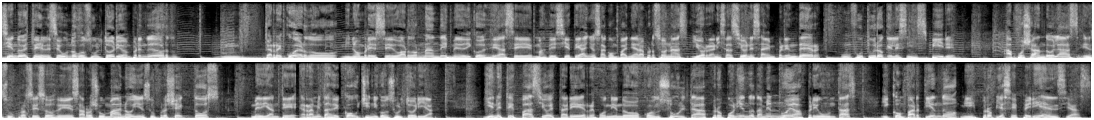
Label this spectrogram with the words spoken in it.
Siendo este el segundo consultorio emprendedor, mm, te recuerdo, mi nombre es Eduardo Hernández, me dedico desde hace más de 7 años a acompañar a personas y organizaciones a emprender un futuro que les inspire, apoyándolas en sus procesos de desarrollo humano y en sus proyectos mediante herramientas de coaching y consultoría. Y en este espacio estaré respondiendo consultas, proponiendo también nuevas preguntas y compartiendo mis propias experiencias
